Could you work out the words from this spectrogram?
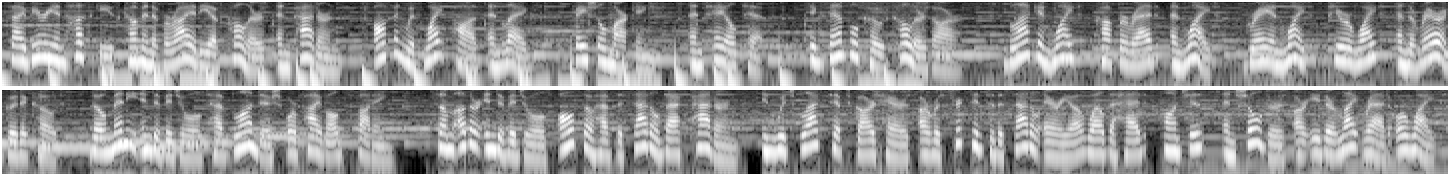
Siberian Huskies come in a variety of colors and patterns, often with white paws and legs, facial markings, and tail tip. Example coat colors are black and white, copper red and white, gray and white, pure white, and the rare Agouti coat, though many individuals have blondish or piebald spotting. Some other individuals also have the saddleback pattern, in which black-tipped guard hairs are restricted to the saddle area while the head, haunches, and shoulders are either light red or white.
